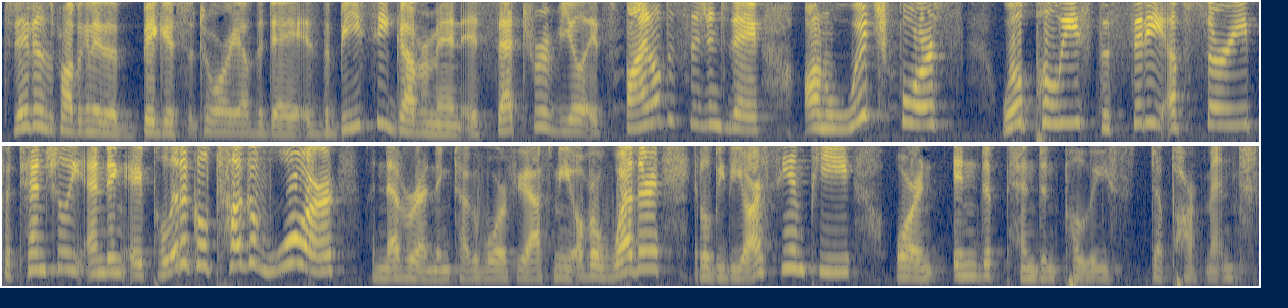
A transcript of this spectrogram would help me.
Today, this is probably going to be the biggest story of the day. Is the BC government is set to reveal its final decision today on which force will police the city of Surrey, potentially ending a political tug of war, a never ending tug of war, if you ask me, over whether it'll be the RCMP or an independent police department.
